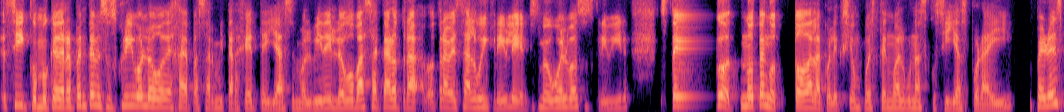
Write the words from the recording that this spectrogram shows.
sí, como que de repente me suscribo, luego deja de pasar mi tarjeta y ya se me olvida y luego va a sacar otra, otra vez algo increíble y entonces me vuelvo a suscribir. No tengo toda la colección, pues tengo algunas cosillas por ahí, pero es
